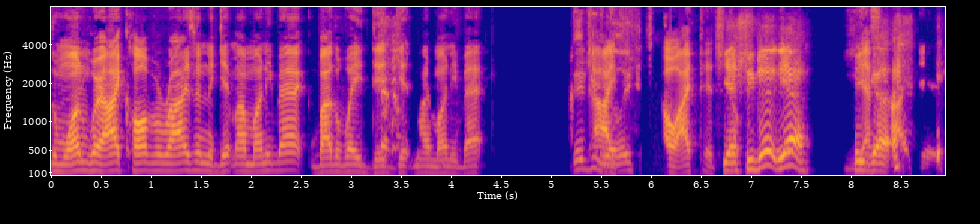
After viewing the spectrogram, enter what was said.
the one where I called Verizon to get my money back. By the way, did get my money back. Did you I really? pitched- oh, I pitched. Yes, them. he did. Yeah. he yes, got- I did.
